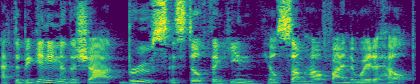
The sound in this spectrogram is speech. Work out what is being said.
At the beginning of the shot, Bruce is still thinking he'll somehow find a way to help.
